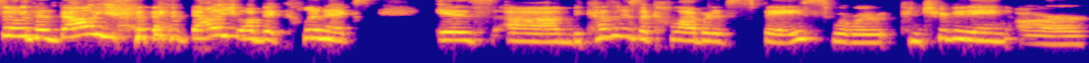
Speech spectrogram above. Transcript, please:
the value the value of the clinics is um, because it is a collaborative space where we're contributing our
